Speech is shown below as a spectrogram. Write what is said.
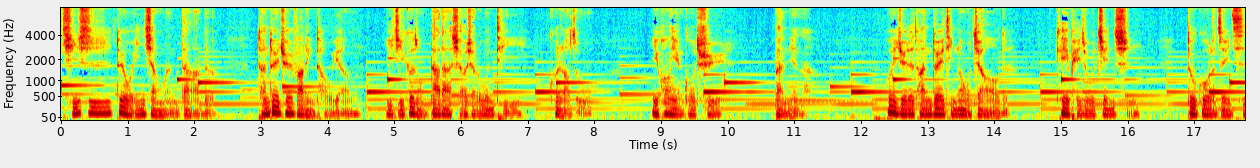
其实对我影响蛮大的，团队缺乏领头羊，以及各种大大小小的问题困扰着我。一晃眼过去半年了，我也觉得团队挺让我骄傲的，可以陪着我坚持，度过了这一次。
